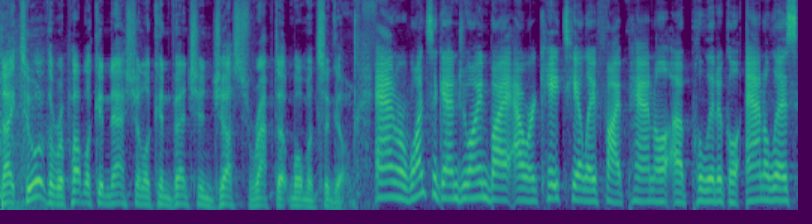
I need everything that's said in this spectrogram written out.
Night two of the Republican National Convention just wrapped up moments ago. And we're once again joined by our KTLA 5 panel of political analysts,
